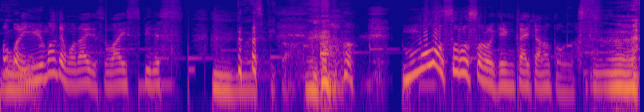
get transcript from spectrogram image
これ言うまでもないです。ワイスピです。うん、ワイスピか。もうそろそろ限界かなと思います。うん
